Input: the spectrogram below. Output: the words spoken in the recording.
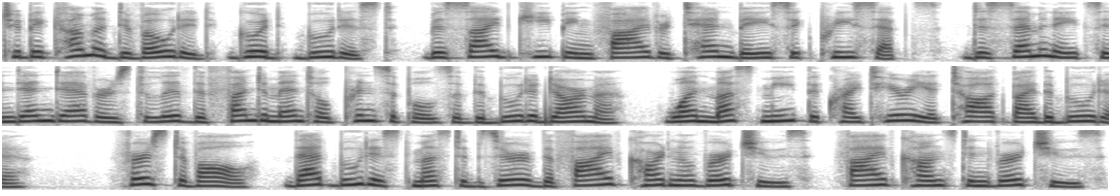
To become a devoted, good Buddhist, beside keeping five or ten basic precepts, disseminates and endeavors to live the fundamental principles of the Buddha Dharma, one must meet the criteria taught by the Buddha. First of all, that Buddhist must observe the five cardinal virtues, five constant virtues.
